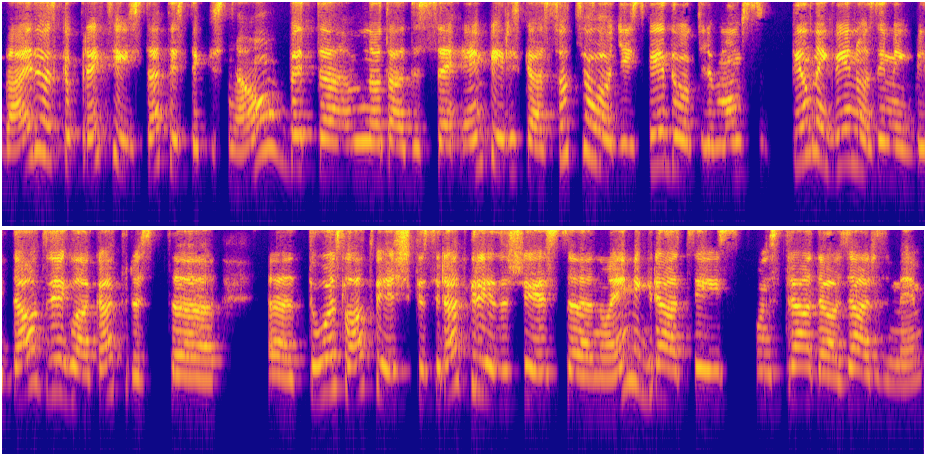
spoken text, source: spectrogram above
Baidos, ka precīzi statistikas nav, bet um, no tādas empiriskās socioloģijas viedokļa mums pilnīgi viennozīmīgi bija daudz vieglāk atrast uh, tos latviešus, kas ir atgriezušies uh, no emigrācijas un strādā uz ārzemēm.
